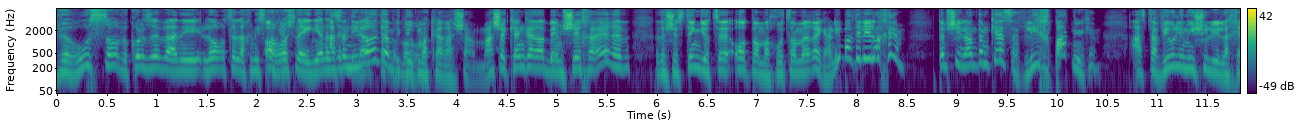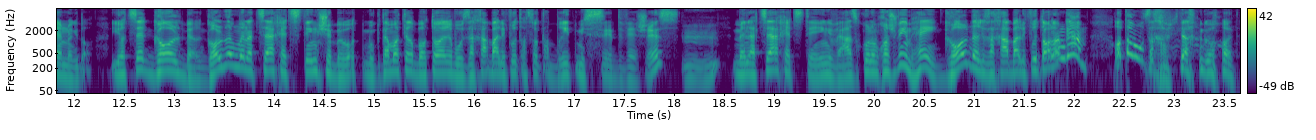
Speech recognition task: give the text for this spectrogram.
ורוסו וכל זה, ואני לא רוצה להכניס את אוקיי. הראש לעניין הזה. אז אני לא יודע אחד בדיוק. מה קרה שם. מה שכן קרה בהמשך הערב, זה שסטינג יוצא עוד פעם החוצה ואומר, רגע, אני באתי להילחם. אתם שילמתם כסף, לי אכפת מכם. אז תביאו לי מישהו להילחם נגדו. יוצא גולדברג. גולדברג מנצח את סטינג, שמוקדם יותר באותו ערב הוא זכה באליפות ארה"ב מסיד וישס. מנצח את סטינג, ואז כולם חושבים, היי, גולדברג זכה באליפות העולם גם. עוד פעם הוא זכה בשתי חגורות.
